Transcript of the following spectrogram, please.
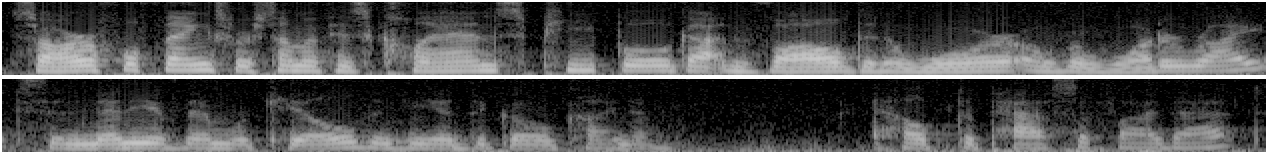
sorrowful things where some of his clan's people got involved in a war over water rights, and many of them were killed, and he had to go kind of help to pacify that.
